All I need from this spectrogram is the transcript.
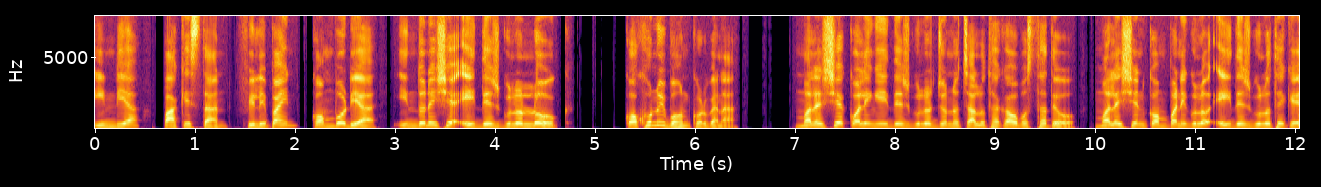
India, Pakistan, Philippines, Cambodia, Indonesia এই দেশগুলোর লোক কখনোই বহন করবে না। মালয়েশিয়া কলিং এই দেশগুলোর জন্য চালু থাকা অবস্থাতেও মালয়েশিয়ান কোম্পানিগুলো এই দেশগুলো থেকে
